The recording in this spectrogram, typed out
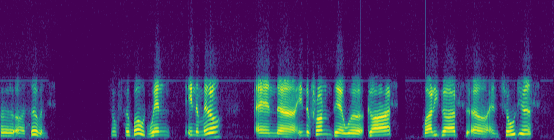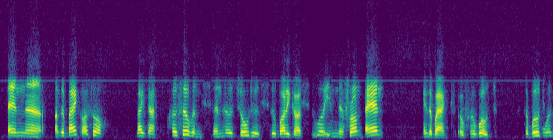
her uh, servants. So her boat went in the middle, and uh, in the front there were guards, bodyguards, uh, and soldiers, and uh, on the back also like that. Her servants and her soldiers, the bodyguards, were in the front and in the back of her boat. Her boat was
